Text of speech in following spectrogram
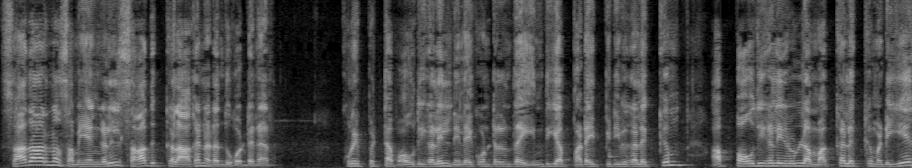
சாதாரண சமயங்களில் சாதுக்களாக நடந்து கொண்டனர். குறிப்பிட்ட பகுதிகளில் நிலை கொண்டிருந்த இந்திய படைப்பிரிவுகளுக்கும் அப்பகுதிகளில் உள்ள மக்களுக்கும் இடையே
